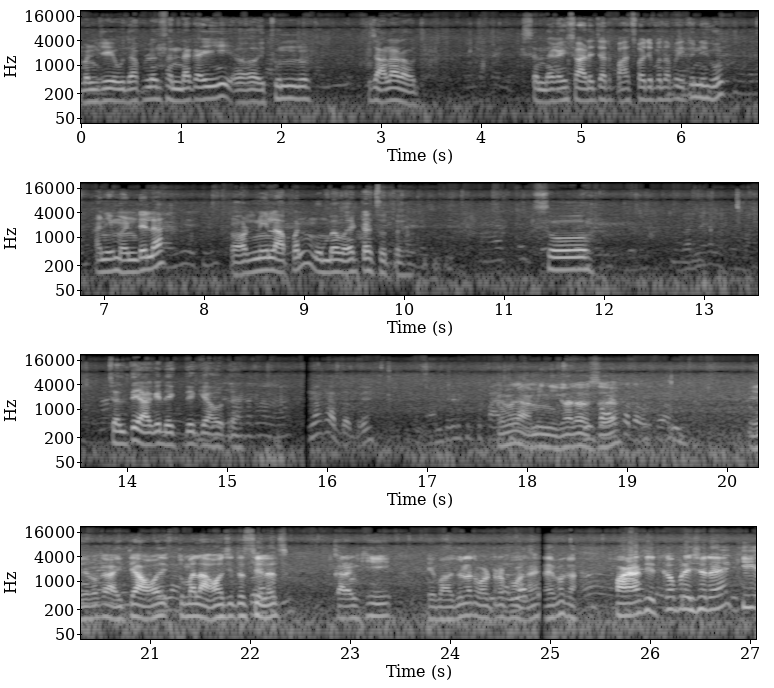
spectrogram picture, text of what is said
म्हणजे उद्या आपण संध्याकाळी इथून जाणार आहोत. संध्याकाळी साडेचार पाच वाजेपर्यंत आपण इथून निघू. आणि मंडेला मॉर्निंगला आपण मुंबईमध्ये टच होतो सो चलते आगे देखते क्या होता है. आम्ही निघालो असं हे बघा इथे आवाज तुम्हाला आवाज येत असेलच कारण की हे बाजूलाच वॉटरफॉल आहे. हे बघा पाण्याचं इतकं प्रेशर आहे की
